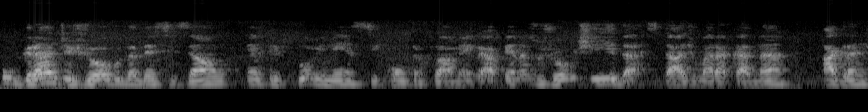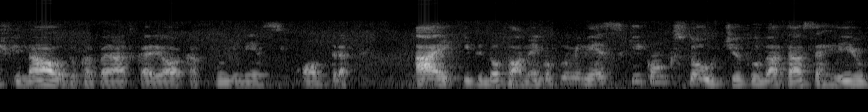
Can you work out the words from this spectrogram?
o grande jogo da decisão entre Fluminense contra Flamengo. É apenas o jogo de ida, estádio Maracanã, a grande final do Campeonato Carioca, Fluminense contra a equipe do Flamengo. Fluminense que conquistou o título da Taça Rio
